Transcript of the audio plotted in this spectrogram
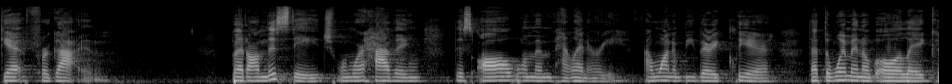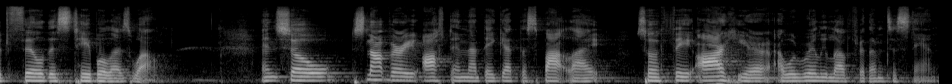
get forgotten. But on this stage, when we're having this all-woman plenary, I want to be very clear that the women of OLA could fill this table as well. And so it's not very often that they get the spotlight. So if they are here, I would really love for them to stand.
